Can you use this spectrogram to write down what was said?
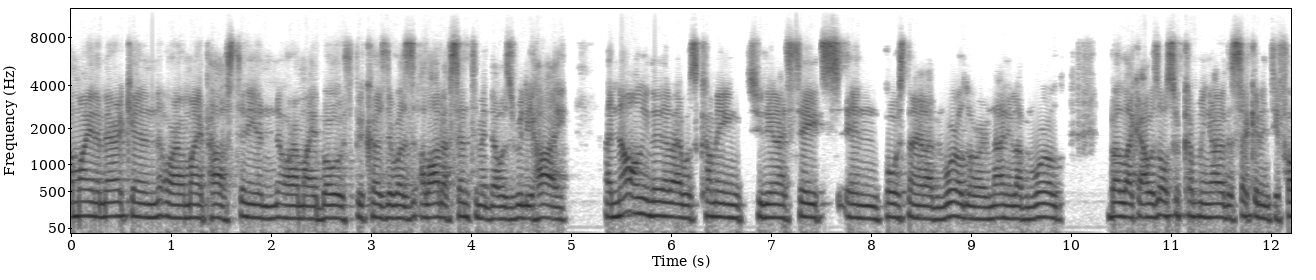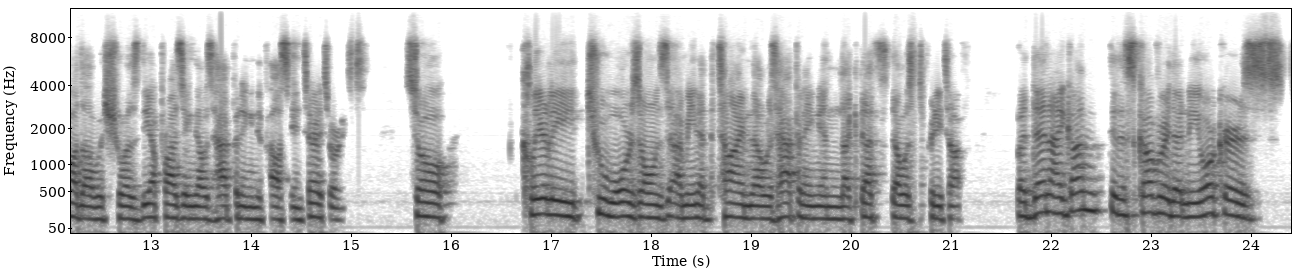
am I an American or am I Palestinian or am I both? Because there was a lot of sentiment that was really high. And not only that I was coming to the United States in post 9/11 world or 9/11 world, but like I was also coming out of the second Intifada, which was the uprising that was happening in the Palestinian territories. So clearly two war zones i mean at the time that was happening and like that's that was pretty tough. But then i got to discover that new yorkers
